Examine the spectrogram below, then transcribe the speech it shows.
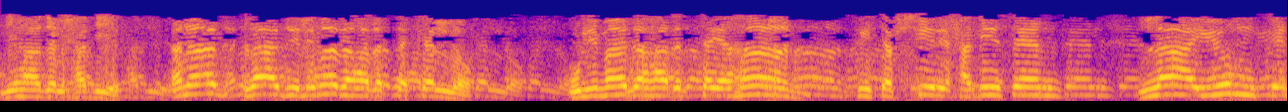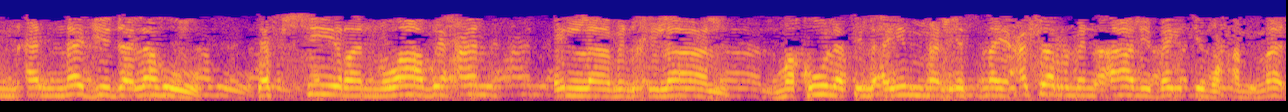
لهذا الحديث. أنا لا أدري لماذا هذا التكلف ولماذا هذا التيهان في تفسير حديث لا يمكن أن نجد له تفسيرا واضحا إلا من خلال مقولة الأئمة الاثني عشر من آل بيت محمد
